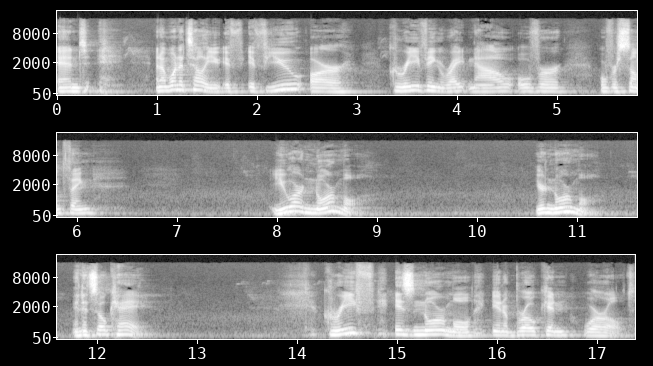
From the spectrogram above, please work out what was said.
And And I want to tell you if, if you are grieving right now over, over something, you are normal. You're normal, and it's okay. Grief is normal in a broken world.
